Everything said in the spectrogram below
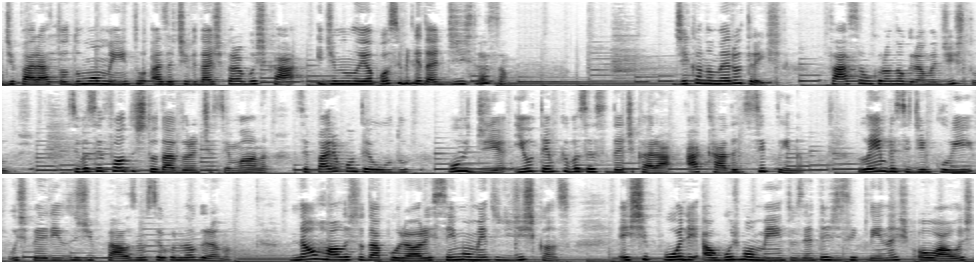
de parar a todo momento as atividades para buscar e diminui a possibilidade de distração. Dica número 3: Faça um cronograma de estudos. Se você for estudar durante a semana, separe o conteúdo por dia e o tempo que você se dedicará a cada disciplina. Lembre-se de incluir os períodos de pausa no seu cronograma. Não rola estudar por horas sem momento de descanso. Estipule alguns momentos entre as disciplinas ou aulas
